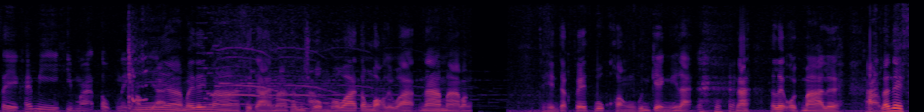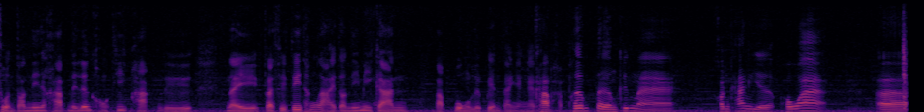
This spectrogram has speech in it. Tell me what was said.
เสกให้มีหิมะตกในเขาใหญ่เนี่ยไม่ได้มาเสียดายมากท่านผู้ชม เพราะว่าต้องบอกเลยว่าหน้ามาบางจะเห็นจาก Facebook ของคุณเก่งนี่แหละ นะก็เลยอดมาเลยครับอะแล้วในส่วนตอนนี้นะครับ ในเรื่องของที่พักหรือในฟ a c i l i t y ทั้งหลายตอนนี้มีการปรับปรุงหรือเปลี่ยนแปลงอย่างไรครับ้าบงครับ เพิ่มเติมขึ้นมาค่อนข้างเยอะ เพราะว่าเอ่อ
